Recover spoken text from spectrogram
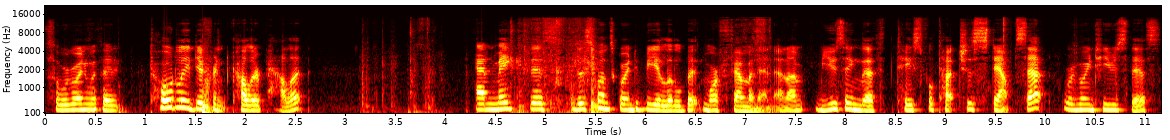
So we're going with a totally different color palette. and make this, this one's going to be a little bit more feminine. And I'm using the Tasteful Touches stamp set. We're going to use this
